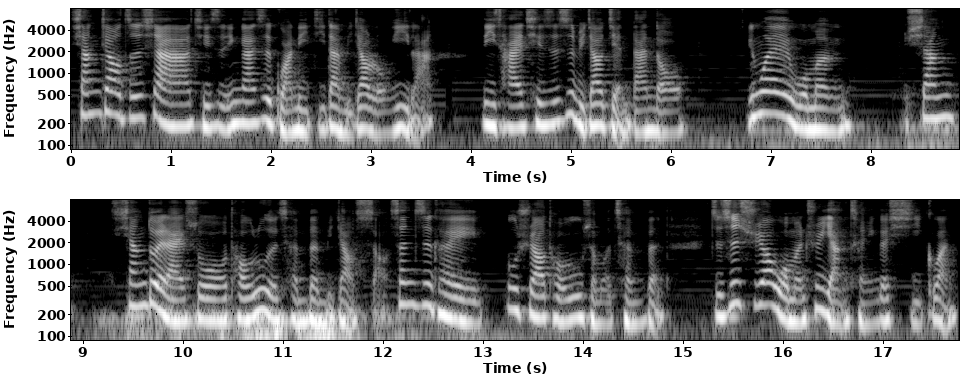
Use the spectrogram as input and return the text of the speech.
相较之下，其实应该是管理鸡蛋比较容易啦。理财其实是比较简单的哦，因为我们相相对来说投入的成本比较少，甚至可以不需要投入什么成本，只是需要我们去养成一个习惯。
